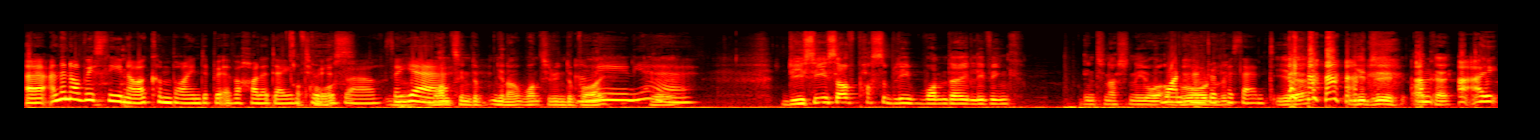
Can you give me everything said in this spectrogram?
Uh, and then obviously, you know, I combined a bit of a holiday into it as well. So know, yeah, Once in, Du- you know, once you're in I Dubai. mean, yeah, Do you see yourself possibly one day living internationally or one abroad? hundred percent. Yeah, you do. Um, Okay. I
